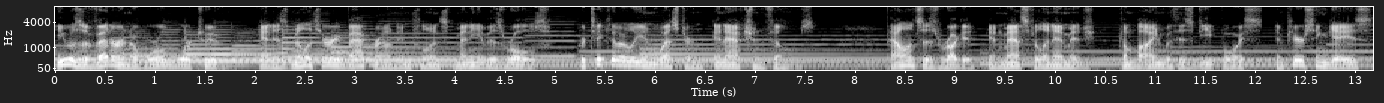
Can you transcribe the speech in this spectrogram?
He was a veteran of World War II, and his military background influenced many of his roles, particularly in Western and action films. Palance's rugged and masculine image, combined with his deep voice and piercing gaze,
